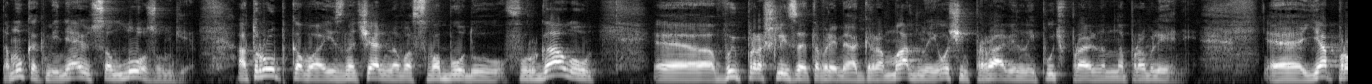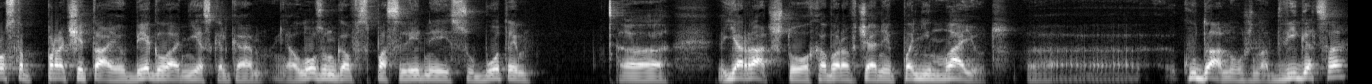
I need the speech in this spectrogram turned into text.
тому, как меняются лозунги. От робкого изначального «свободу Фургалу» э, вы прошли за это время громадный, очень правильный путь в правильном направлении. Э, я просто прочитаю бегло несколько лозунгов с последней субботы. Э, я рад, что хабаровчане понимают – куда нужно двигаться.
